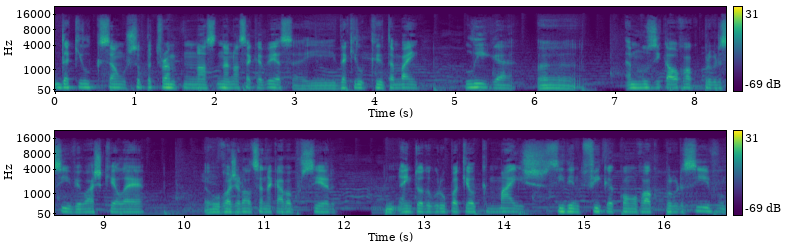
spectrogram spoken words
daquilo que são os Super Trump no nosso, na nossa cabeça e daquilo que também liga a música ao rock progressivo. Eu acho que ele é o Roger Hodgson acaba por ser em todo o grupo aquele que mais se identifica com o rock progressivo,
